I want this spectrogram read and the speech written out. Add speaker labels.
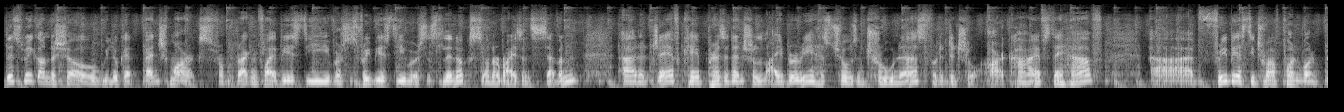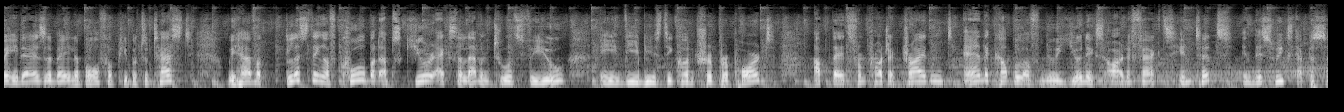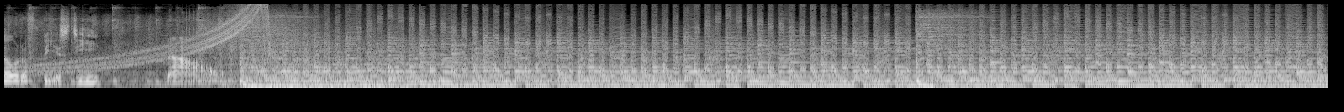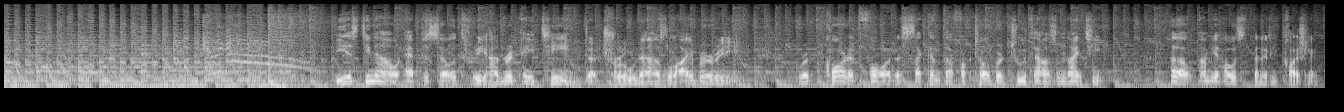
Speaker 1: This week on the show, we look at benchmarks from Dragonfly BSD versus FreeBSD versus Linux on a Ryzen 7. Uh, the JFK Presidential Library has chosen TrueNAS for the digital archives they have. Uh, FreeBSD 12.1 beta is available for people to test. We have a listing of cool but obscure X11 tools for you, a VBSDCon trip report, updates from Project Trident, and a couple of new Unix artifacts hinted in this week's episode of BSD Now. BSD Now, episode 318, the TrueNAS Library. Recorded for the 2nd of October 2019. Hello, I'm your host, Benedict Reuschling.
